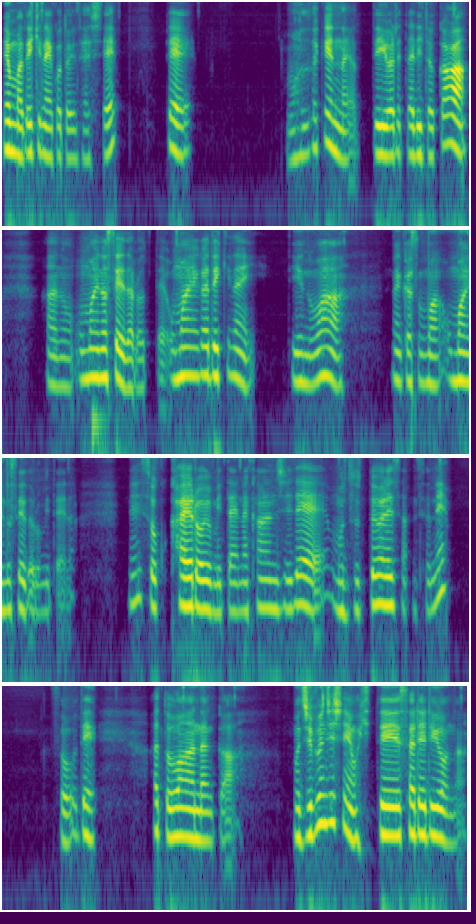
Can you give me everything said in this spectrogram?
で、まあ、できないことに対して。で、もうふざけんなよって言われたりとか、あの、お前のせいだろって、お前ができないっていうのは、なんかその、まあ、お前のせいだろみたいな。ね、そこ変えろよみたいな感じでもうずっと言われてたんですよね。そうで、あとはなんか、もう自分自身を否定されるような、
